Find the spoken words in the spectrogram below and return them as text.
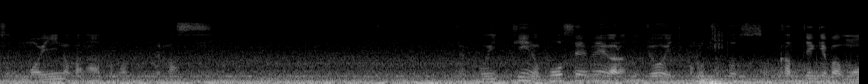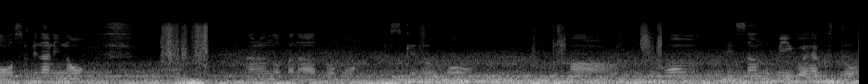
ちょっともういいのかなと思ってます。で VT の構成銘柄の上位とかもちょっとずつ買っていけばもうそれなりのなるのかなと思うんですけどもまあ基本 S&P500 と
